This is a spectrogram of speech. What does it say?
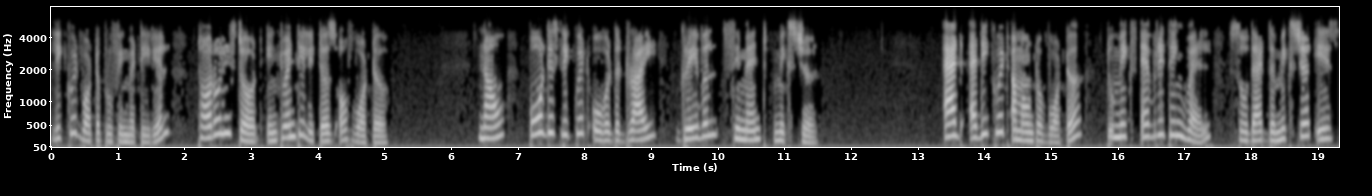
liquid waterproofing material thoroughly stirred in 20 liters of water. Now pour this liquid over the dry gravel cement mixture. Add adequate amount of water to mix everything well so that the mixture is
